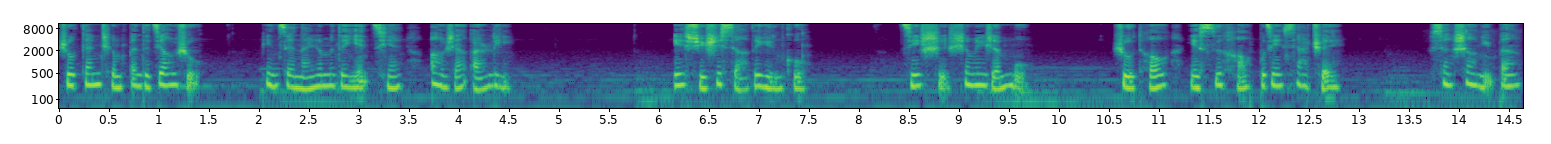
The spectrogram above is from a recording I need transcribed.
如干城般的娇乳，便在男人们的眼前傲然而立。也许是小的缘故，即使身为人母，乳头也丝毫不见下垂，像少女般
